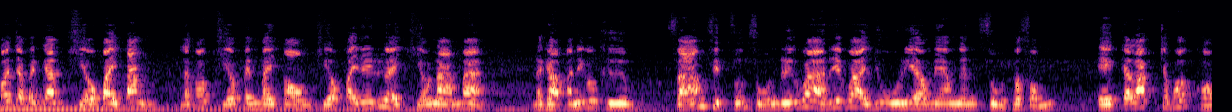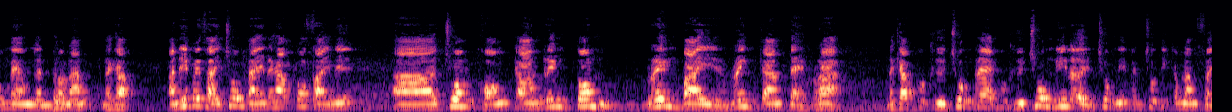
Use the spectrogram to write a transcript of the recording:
ก็จะเป็นการเขียวใบตั้ง แล้วก็เขียวเป็นใบตอง เขียวไปเรื่อยๆ เขียวนานมากนะครับ อันนี้ก็คือ 3000 หรือว่าเรียกว่ายูเรียแมวเงินสูตรผสม เอกลักษณ์เฉพาะของแมวเงินเท่านั้นนะครับ อันนี้ไปใส่ช่วงไหนนะครับ ก็ใส่ในช่วงของการเร่งต้น เร่งใบเร่งการแตกรากนะครับ ก็คือช่วงแรกก็คือช่วงนี้เลย ช่วงนี้เป็นช่วงที่กำลังใส่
